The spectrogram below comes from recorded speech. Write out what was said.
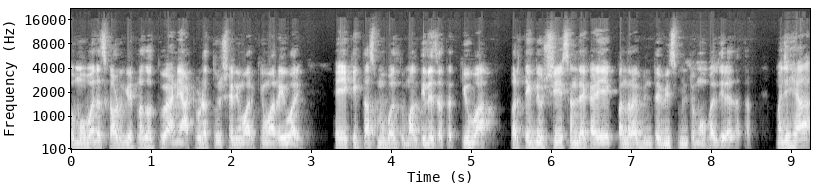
तो मोबाईलच काढून घेतला जातोय आणि आठवड्यातून शनिवार किंवा रविवारी हे एक एक तास मोबाईल तुम्हाला दिले जातात. किंवा प्रत्येक दिवशी संध्याकाळी एक पंधरा मिनिटं वीस मिनिटं मोबाईल दिले जातात. म्हणजे ह्या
